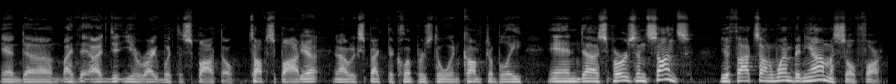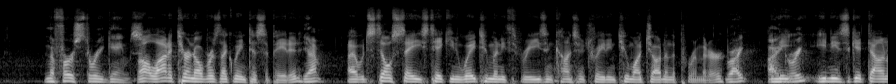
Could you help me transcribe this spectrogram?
And uh, I think I did- you're right with the spot though, tough spot. Yeah. And I would expect the Clippers to win comfortably. And uh, Spurs and Suns. Your thoughts on Wembanyama so far? in the first three games. Well, a lot of turnovers like we anticipated. Yeah. I would still say he's taking way too many threes and concentrating too much out in the perimeter. Right. I he- agree. He needs to get down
